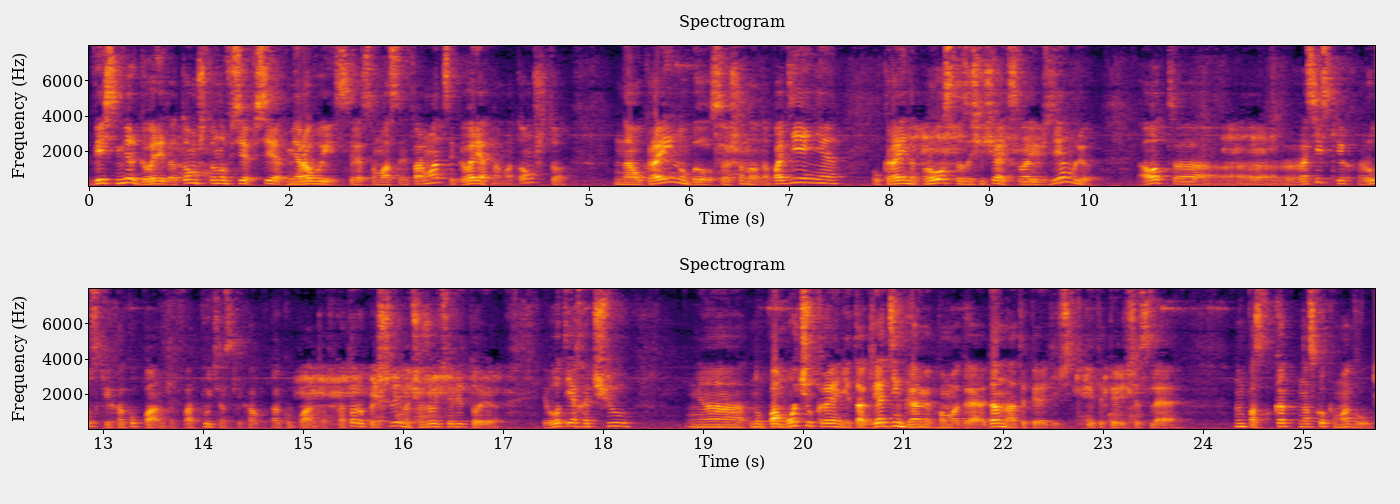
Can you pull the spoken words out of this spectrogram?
Весь мир говорит о том, что, ну, все, все мировые средства массовой информации говорят нам о том, что на Украину было совершено нападение, Украина просто защищает свою землю от э, российских, русских оккупантов, от путинских ок- оккупантов, которые пришли на чужую территорию. И вот я хочу э, ну, помочь Украине также. Я деньгами помогаю, донаты периодически какие-то перечисляю. Ну, пос- как, насколько могу.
